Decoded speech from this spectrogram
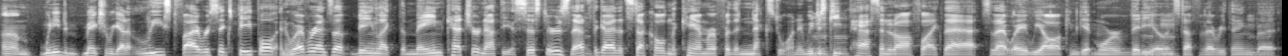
um, we need to make sure we got at least five or six people, and whoever ends up being like the main catcher, not the assisters, that's Mm-hmm. the guy that's stuck holding the camera for the next one, and we just keep passing it off like that, so that way we all can get more video Mm-hmm. and stuff of everything. But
